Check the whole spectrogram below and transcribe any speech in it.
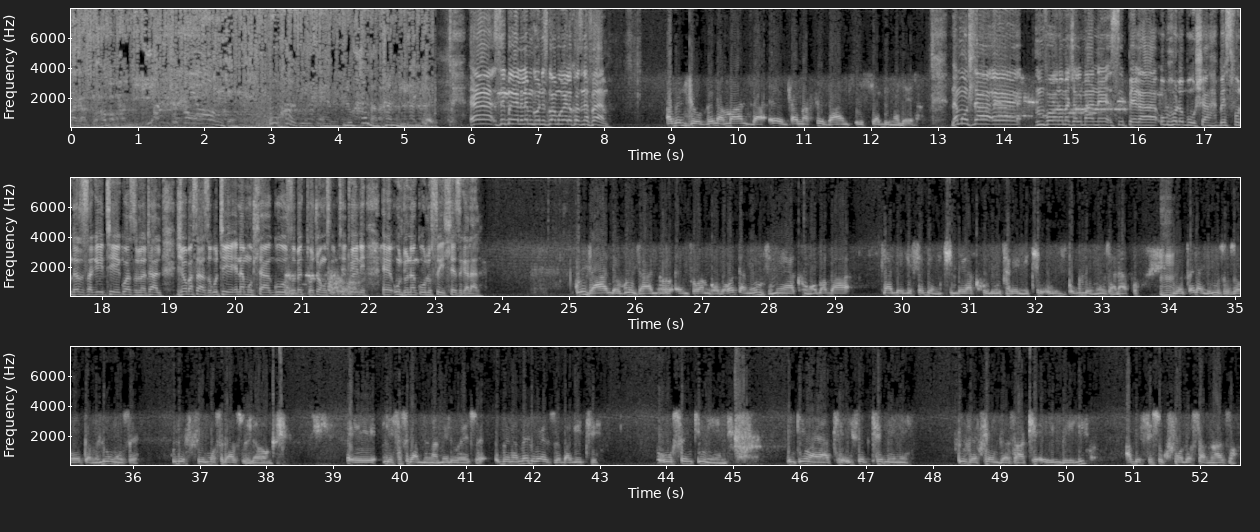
umsakazo hamba phambili yonke ukhozi FM luhamba phambili Eh sikubingelele mnguni sikwamukele Khosi FM. abendlovu enamandla enhla nasezantsi siyabingelela Namuhla eh mfono majalmane sibheka ubuholo busha besifundazwe sakithi kwaZulu Natal njengoba sazi ukuthi namuhla kuzo begcotshwa ngosemthethweni eh undunankulu sihlezi kalala. kunjalo kunjalo emfoka ngoba kodwa ngemvume yakho ngoba balaleli sebengithinte kakhulu ukuthi ake ngithi u- ukulunguza lapho. Ngiyocela nje umzuzu kodwa ngilunguze kulesimo sikazwelonke. Eh lesi sikamengameli wezwe. Ubengameli wezwe bakithi usenkingeni. Inkinga yakhe isekuthenini izethenjwa zakhe ezimbili abefisa ukufolosa ngazo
